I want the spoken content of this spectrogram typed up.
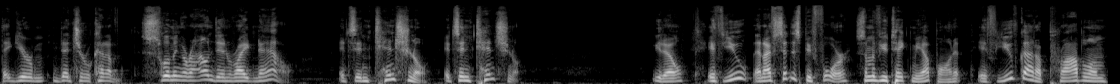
that you're that you're kind of swimming around in right now. It's intentional. It's intentional. You know, if you, and I've said this before, some of you take me up on it. If you've got a problem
